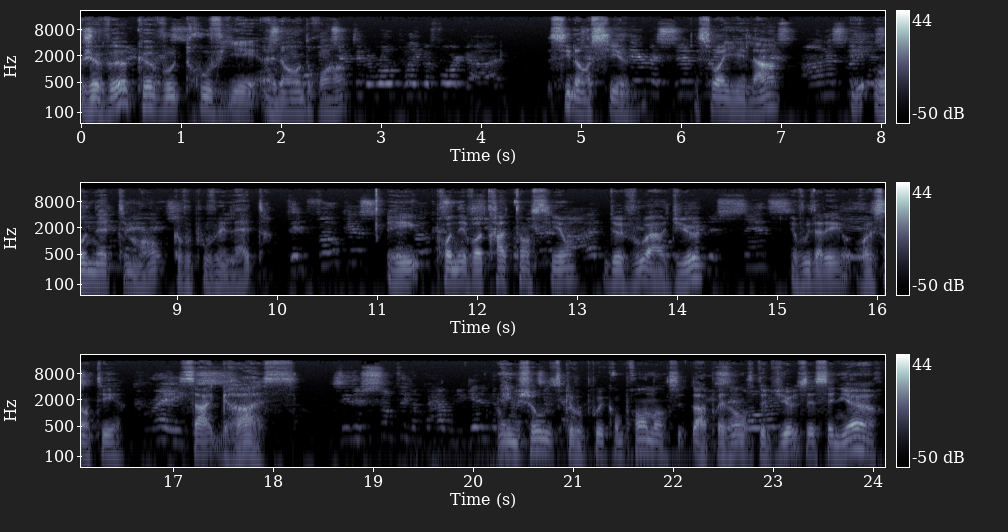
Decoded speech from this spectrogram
Je veux que vous trouviez un endroit silencieux. Soyez là et honnêtement que vous pouvez l'être et prenez votre attention de vous à Dieu et vous allez ressentir sa grâce. Et une chose que vous pouvez comprendre dans la présence de Dieu, c'est Seigneur,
